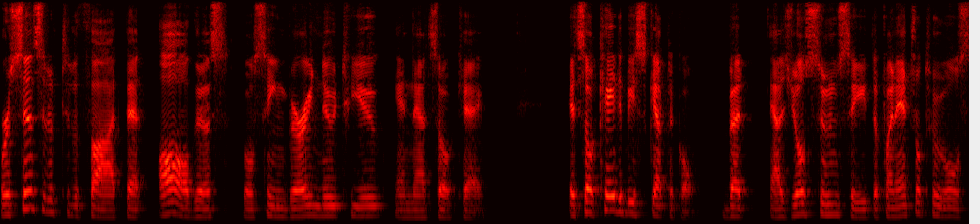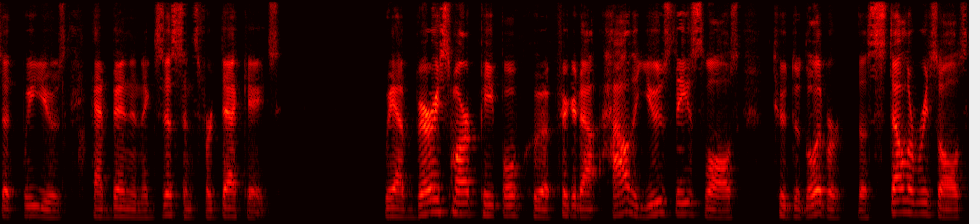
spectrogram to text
We're sensitive to the thought that all this will seem very new to you, and that's okay. It's okay to be skeptical, but as you'll soon see, the financial tools that we use have been in existence for decades. We have very smart people who have figured out how to use these laws to deliver the stellar results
